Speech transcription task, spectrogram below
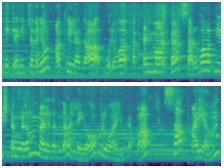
നിഗ്രഹിച്ചവനും അഖിലത ഗുരുവ ഭക്തന്മാർക്ക് സർവാഭീഷ്ടങ്ങളും നൽകുന്ന അല്ലയോ ഗുരുവായൂരപ്പ? സ അയം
